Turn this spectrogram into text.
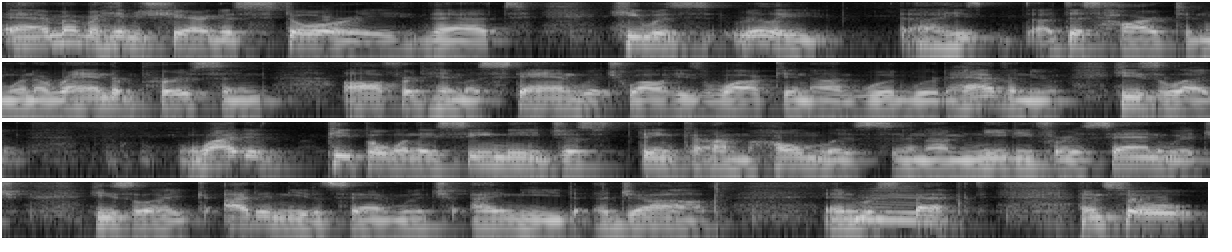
And I remember him sharing a story that he was really uh, he's disheartened when a random person offered him a sandwich while he's walking on Woodward Avenue. He's like, "Why did people when they see me just think I'm homeless and I'm needy for a sandwich. He's like, I didn't need a sandwich. I need a job and mm. respect. And so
